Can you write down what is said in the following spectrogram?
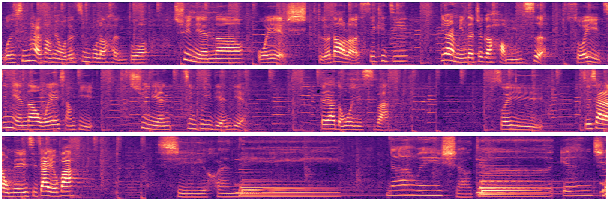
我的心态方面，我都进步了很多。去年呢，我也是得到了 CKG 第二名的这个好名次，所以今年呢，我也想比去年进步一点点，大家懂我意思吧？所以接下来我们也一起加油吧！喜欢你那微笑的眼睛，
